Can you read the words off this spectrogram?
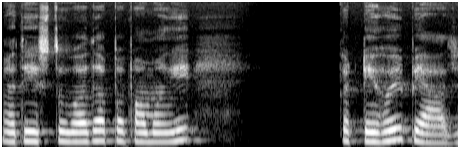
ਅਤੇ ਇਸ ਤੋਂ ਬਾਅਦ ਆਪਾਂ ਪਾਵਾਂਗੇ ਕੱਟੇ ਹੋਏ ਪਿਆਜ਼।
